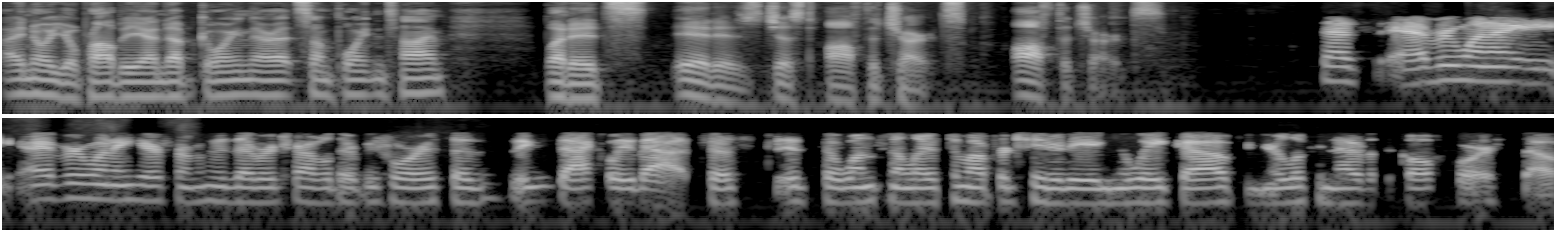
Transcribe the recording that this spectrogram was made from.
I know you'll probably end up going there at some point in time, but it's it is just off the charts. Off the charts. That's everyone I everyone I hear from who's ever traveled there before says exactly that. Just it's a once in a lifetime opportunity, and you wake up and you're looking out at the golf course. So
